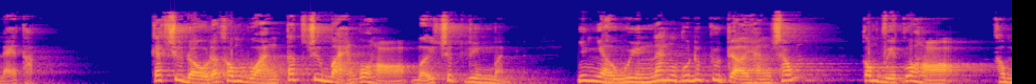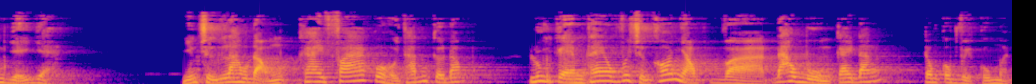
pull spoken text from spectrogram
lẽ thật. Các sứ đồ đã không hoàn tất sứ mạng của họ bởi sức riêng mình. Nhưng nhờ quyền năng của đức chúa trời hằng sống, công việc của họ không dễ dàng. Những sự lao động khai phá của hội thánh cơ đốc luôn kèm theo với sự khó nhọc và đau buồn cay đắng trong công việc của mình.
